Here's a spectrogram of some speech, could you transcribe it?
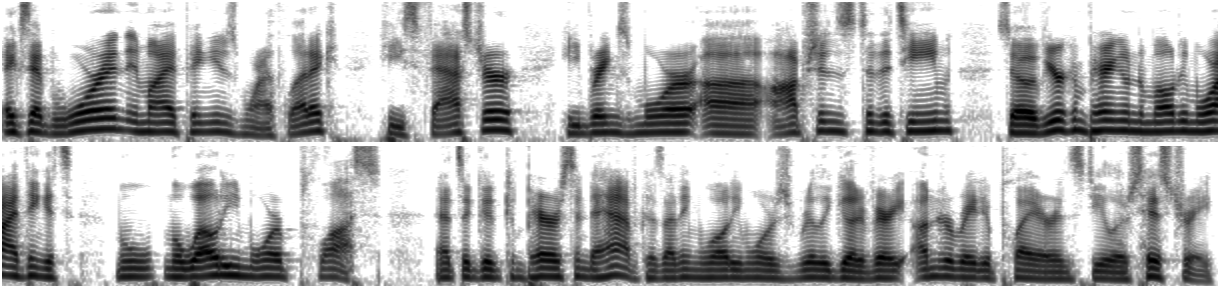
except Warren, in my opinion, is more athletic. He's faster. He brings more uh, options to the team. So if you're comparing him to Mewelde Moore, I think it's Mewelde Moore plus. That's a good comparison to have because I think Mewelde Moore is really good, a very underrated player in Steelers history.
